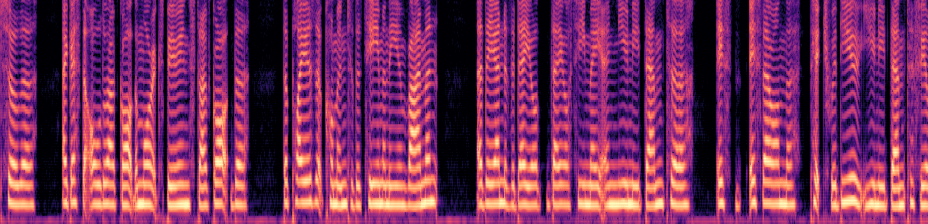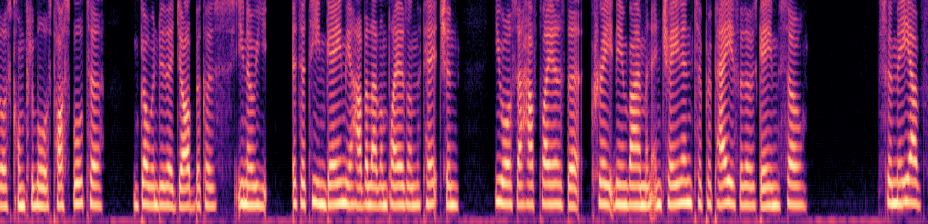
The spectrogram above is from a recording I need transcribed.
so the I guess the older I've got, the more experienced I've got, the the players that come into the team and the environment. At the end of the day, you're they your teammate, and you need them to. If if they're on the pitch with you, you need them to feel as comfortable as possible to go and do their job because you know it's a team game. You have eleven players on the pitch, and you also have players that create the environment and training to prepare you for those games. So for me, I've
